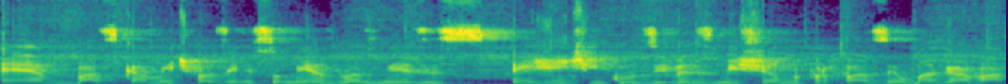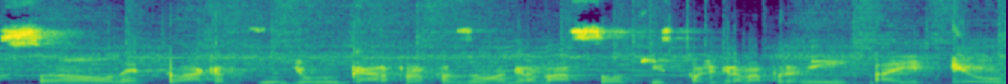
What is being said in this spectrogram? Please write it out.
é basicamente fazendo isso mesmo. Às vezes tem gente, inclusive, às vezes me chama para fazer uma gravação, né? Então, ah, cara, preciso de um cara para fazer uma gravação aqui, você pode gravar para mim? Aí eu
